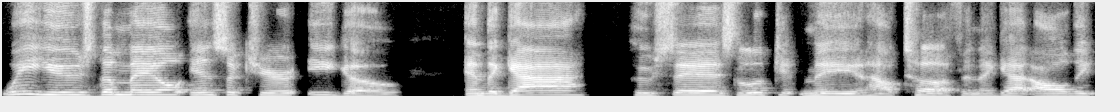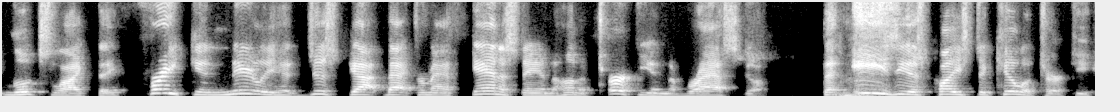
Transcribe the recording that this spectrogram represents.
We use the male insecure ego and the guy who says, Look at me and how tough, and they got all the looks like they freaking nearly had just got back from Afghanistan to hunt a turkey in Nebraska, the easiest place to kill a turkey.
